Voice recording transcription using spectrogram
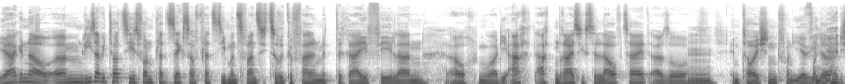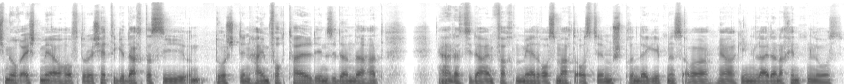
Ja, genau. Ähm, Lisa Vitozzi ist von Platz 6 auf Platz 27 zurückgefallen mit drei Fehlern. Auch nur die 8, 38. Laufzeit, also mhm. enttäuschend von ihr wieder. Von ihr hätte ich mir auch echt mehr erhofft oder ich hätte gedacht, dass sie durch den Heimvorteil, den sie dann da hat, ja, dass sie da einfach mehr draus macht aus dem Sprintergebnis, aber ja, ging leider nach hinten los.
